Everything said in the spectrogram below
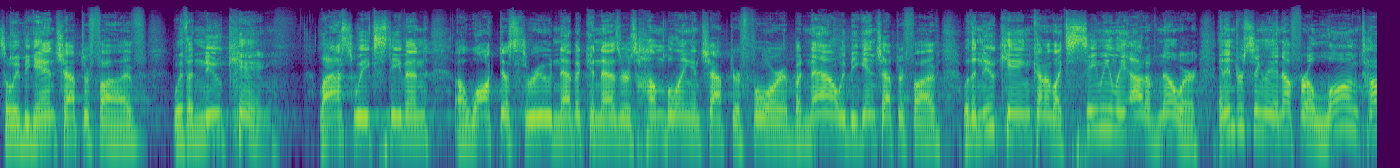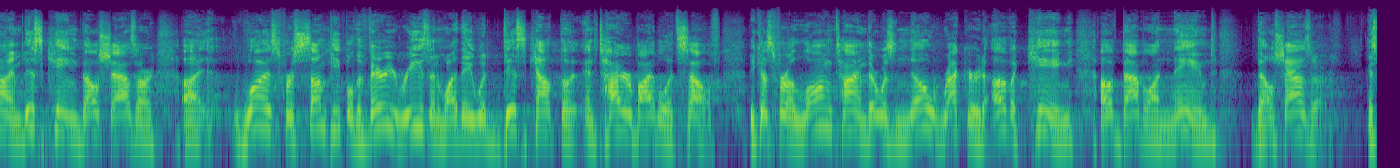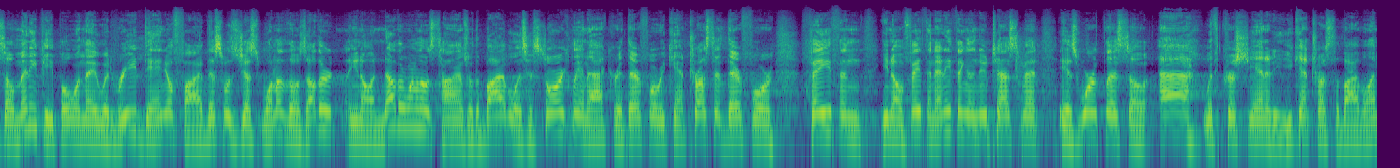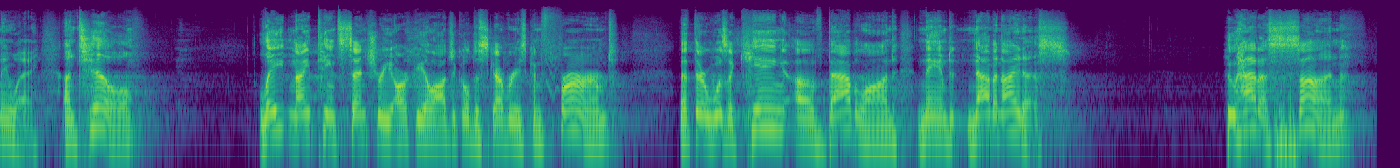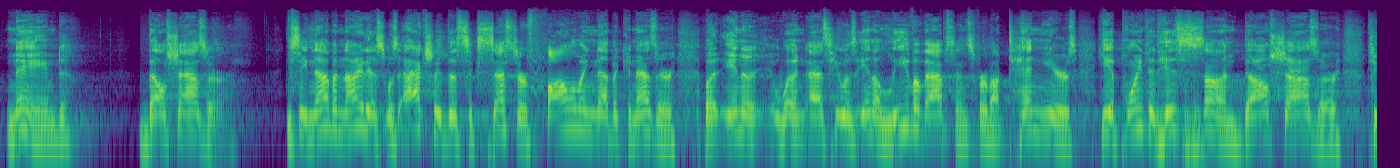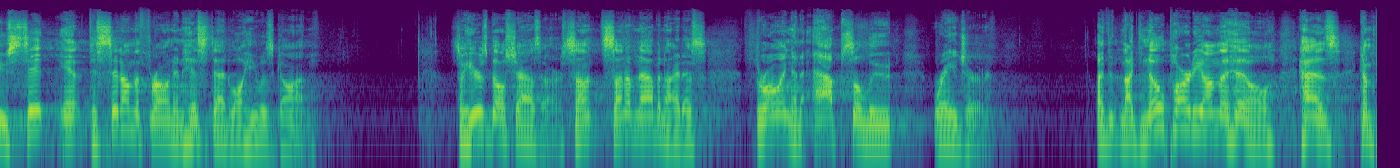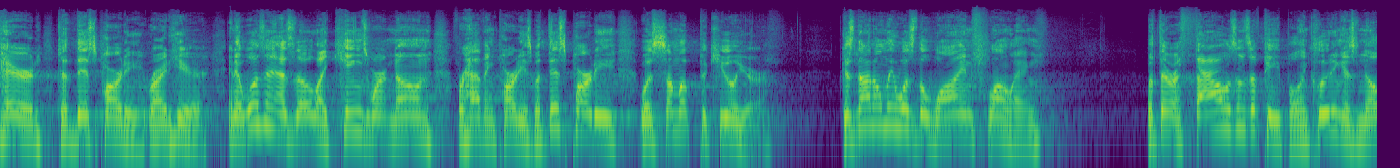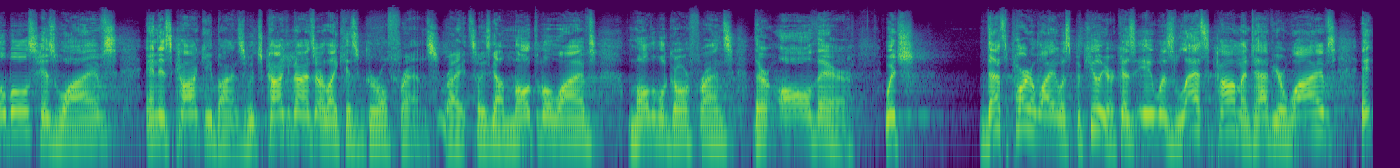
So, we began chapter 5 with a new king Last week, Stephen uh, walked us through Nebuchadnezzar's humbling in chapter four, but now we begin chapter five with a new king kind of like seemingly out of nowhere. And interestingly enough, for a long time, this king, Belshazzar, uh, was for some people the very reason why they would discount the entire Bible itself. Because for a long time, there was no record of a king of Babylon named Belshazzar. And so many people, when they would read Daniel 5, this was just one of those other, you know, another one of those times where the Bible is historically inaccurate, therefore we can't trust it, therefore faith and, you know, faith in anything in the New Testament is worthless. So, ah, with Christianity, you can't trust the Bible anyway. Until late 19th century archaeological discoveries confirmed that there was a king of Babylon named Nabonidus who had a son named Belshazzar. You see, Nabonidus was actually the successor following Nebuchadnezzar, but in a, when, as he was in a leave of absence for about 10 years, he appointed his son Belshazzar to sit, in, to sit on the throne in his stead while he was gone. So here's Belshazzar, son, son of Nabonidus, throwing an absolute rager. Like, no party on the hill has compared to this party right here. And it wasn't as though like kings weren't known for having parties, but this party was somewhat peculiar. Because not only was the wine flowing, but there are thousands of people, including his nobles, his wives, and his concubines, which concubines are like his girlfriends, right? So he's got multiple wives, multiple girlfriends. They're all there, which that's part of why it was peculiar, because it was less common to have your wives, it,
